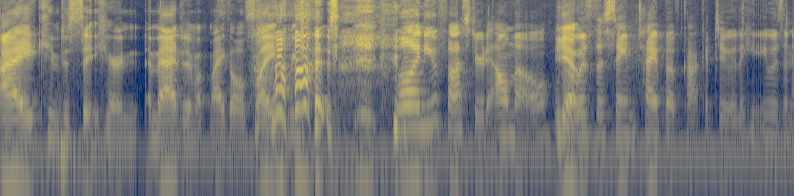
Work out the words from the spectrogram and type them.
I can just sit here and imagine what Michael's like because well, and you fostered Elmo, who Yep. was the same type of cockatoo. He was an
